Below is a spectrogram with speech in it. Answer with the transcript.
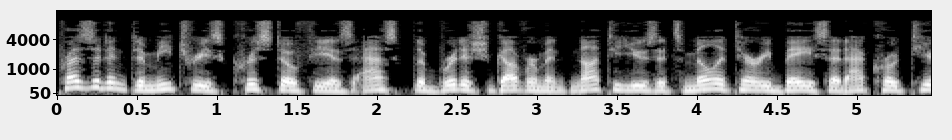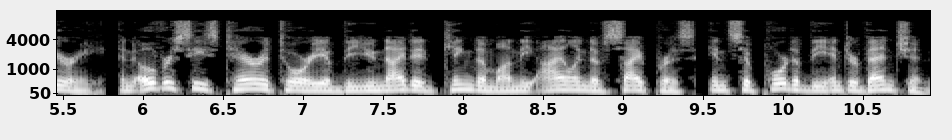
President Dimitris Christofias asked the British government not to use its military base at Akrotiri, an overseas territory of the United Kingdom on the island of Cyprus, in support of the intervention,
